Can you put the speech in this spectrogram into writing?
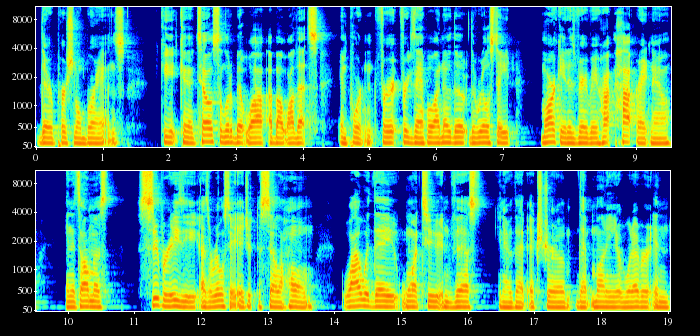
their personal brands. Can you, can you tell us a little bit why, about why that's important? For for example, I know the the real estate market is very, very hot, right now, and it's almost super easy as a real estate agent to sell a home. Why would they want to invest, you know, that extra that money or whatever in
